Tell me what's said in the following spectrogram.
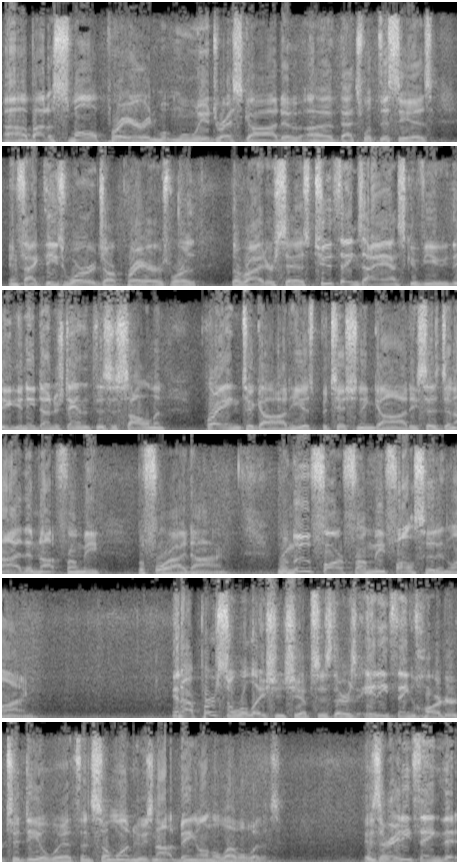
uh, about a small prayer. And when we address God, uh, uh, that's what this is. In fact, these words are prayers where the writer says, two things I ask of you. You need to understand that this is Solomon praying to God. He is petitioning God. He says, deny them not from me before I die. Remove far from me falsehood and lying. In our personal relationships, is there's anything harder to deal with than someone who's not being on the level with us? Is there anything that,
